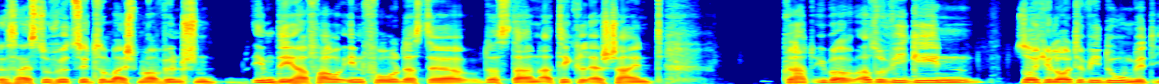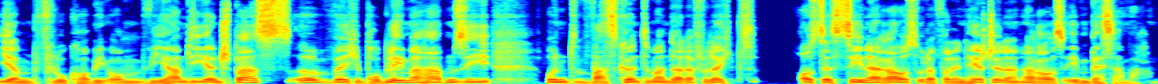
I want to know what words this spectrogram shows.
Das heißt, du würdest dir zum Beispiel mal wünschen, im DHV-Info, dass, der, dass da ein Artikel erscheint, gerade über, also wie gehen solche Leute wie du mit ihrem Flughobby um? Wie haben die ihren Spaß? Äh, welche Probleme haben sie? Und was könnte man da, da vielleicht aus der Szene heraus oder von den Herstellern heraus eben besser machen?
